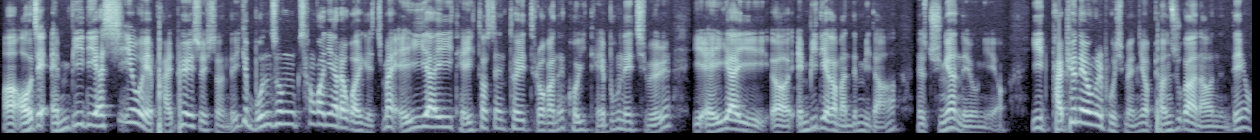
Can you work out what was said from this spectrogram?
어, 제 엔비디아 CEO의 발표에서 있었는데 이게 뭔 상- 상관이야라고 알겠지만 AI 데이터 센터에 들어가는 거의 대부분의 칩을 이 AI 어, 엔비디아가 만듭니다. 그래서 중요한 내용이에요. 이 발표 내용을 보시면요 변수가 나왔는데요.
